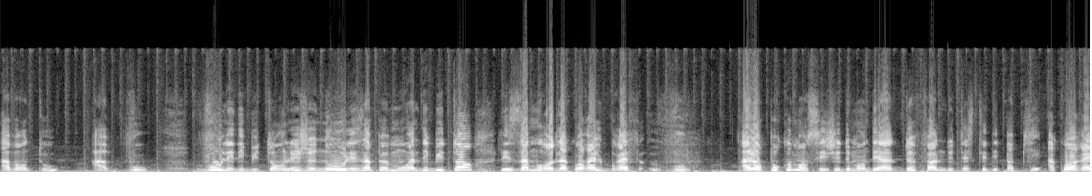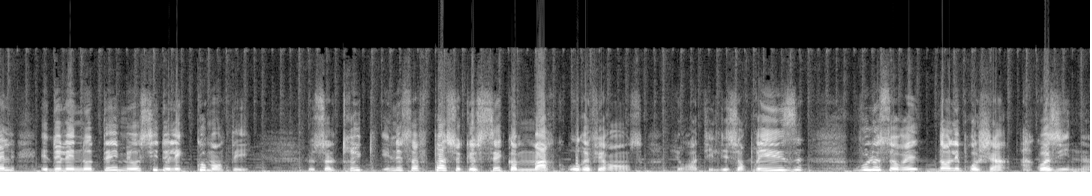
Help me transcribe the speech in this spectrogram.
Avant tout, à vous. Vous les débutants, les genoux, les un peu moins débutants, les amoureux de l'aquarelle, bref, vous. Alors pour commencer, j'ai demandé à deux fans de tester des papiers aquarelles et de les noter mais aussi de les commenter. Le seul truc, ils ne savent pas ce que c'est comme marque ou référence. Y aura-t-il des surprises? Vous le saurez dans les prochains Aquasines.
